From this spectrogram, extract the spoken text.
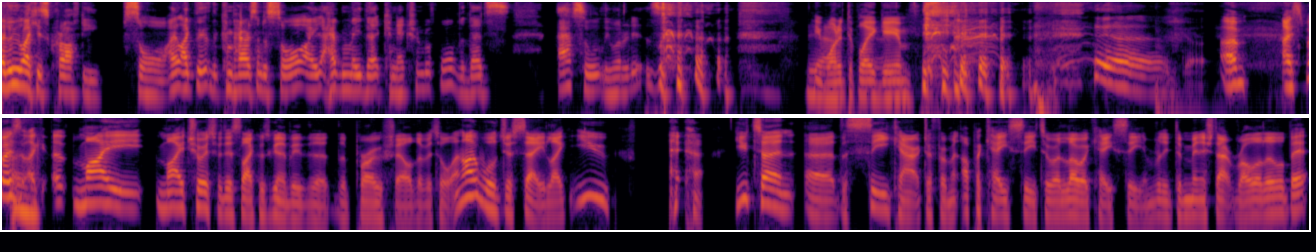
I do like his crafty saw. I like the, the comparison to Saw. I haven't made that connection before, but that's absolutely what it is. He Yeah. wanted to play a game. yeah. God. Um, I suppose Uh. like uh, my my choice for dislike was going to be the the Brofeld of it all, and I will just say like you. You turn uh, the C character from an uppercase C to a lowercase C and really diminish that role a little bit.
